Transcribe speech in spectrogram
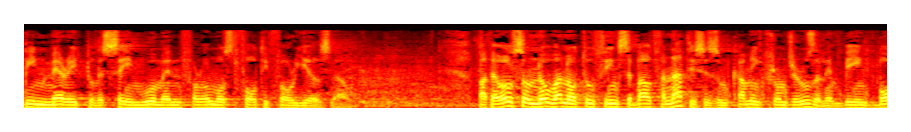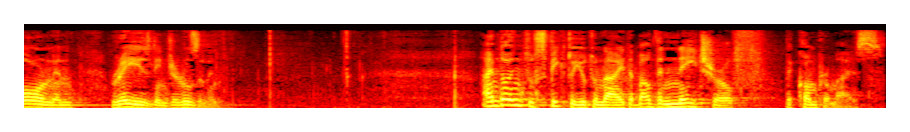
been married to the same woman for almost 44 years now. But I also know one or two things about fanaticism coming from Jerusalem, being born and raised in Jerusalem. I'm going to speak to you tonight about the nature of the compromise.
